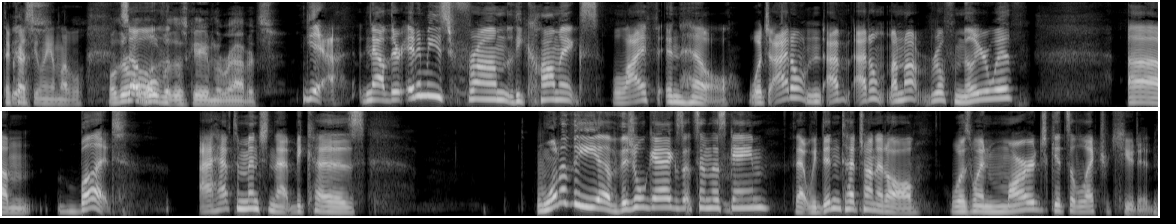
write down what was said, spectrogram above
the Yes. Krusty Land level. Well, they're So- all over this game, the rabbits. Yeah. Now they're enemies from the comics Life in Hell, which I don't I've, I don't I'm not real familiar with. Um but I have to mention that because one of the uh, visual gags that's in this game that we didn't touch on at all was when Marge gets electrocuted.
